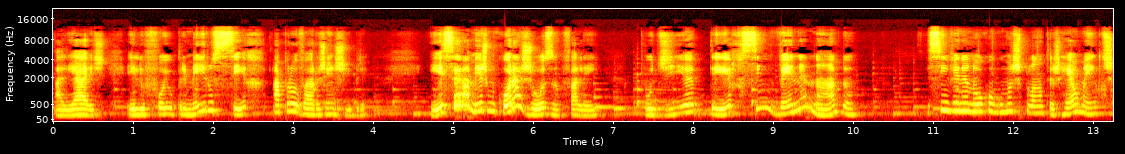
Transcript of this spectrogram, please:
Aliás, ele foi o primeiro ser a provar o gengibre. Esse era mesmo corajoso, falei podia ter se envenenado. E se envenenou com algumas plantas, realmente,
